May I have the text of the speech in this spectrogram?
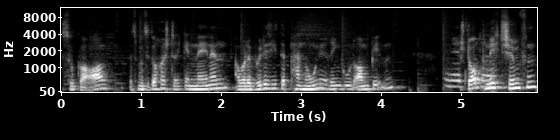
sogar, jetzt muss ich doch eine Strecke nennen, aber da würde sich der Panoni-Ring gut anbieten. Stopp, nicht schimpfen.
